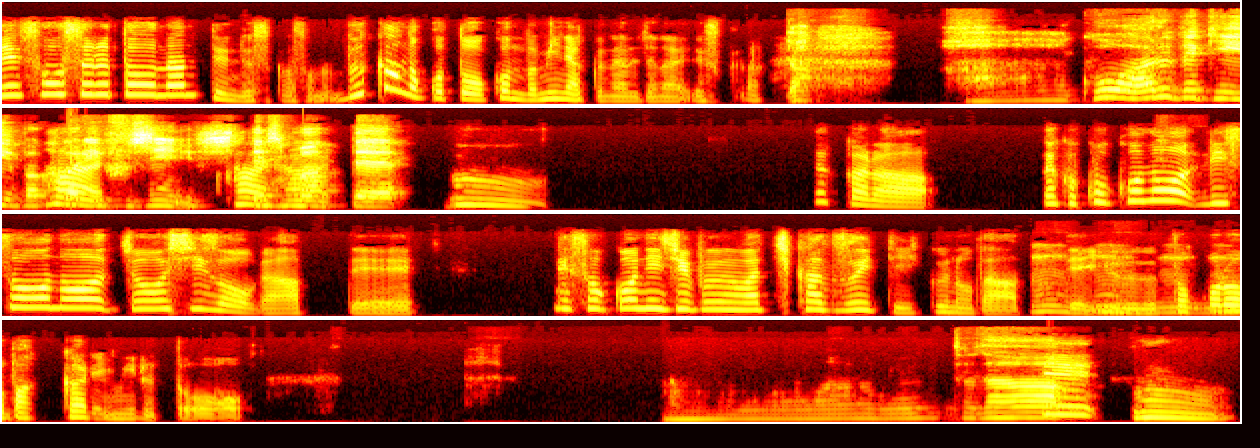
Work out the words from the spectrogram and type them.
で、そうすると、なんて言うんですか、その部下のことを今度見なくなるじゃないですか。はあ、こうあるべきばっかり不信してしまって。うん。だから、なんかここの理想の上司像があって、で、そこに自分は近づいていくのだってうんうんうんいううんところばっかり見ると、あー本当だ。で、うん。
